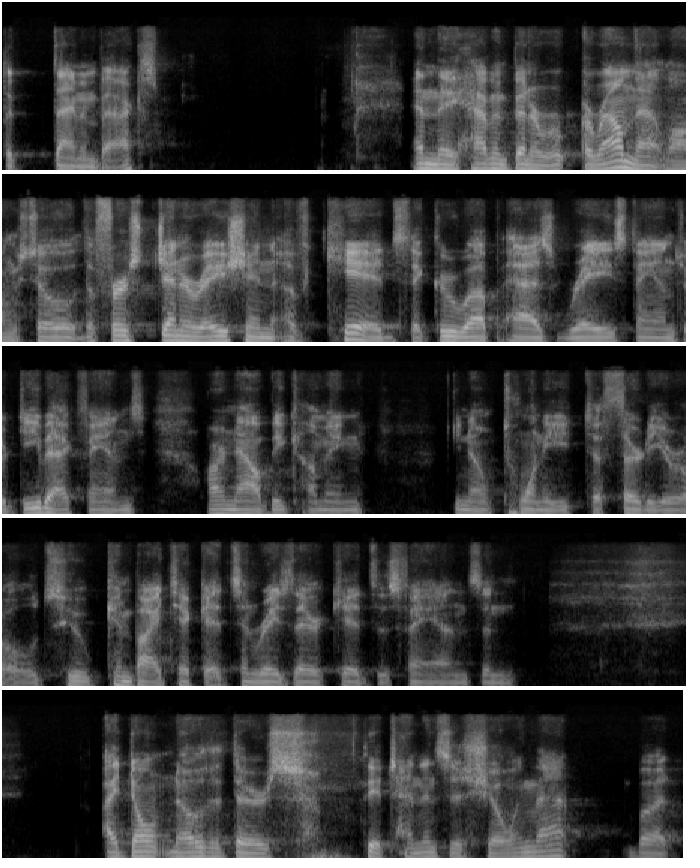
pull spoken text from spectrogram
the Diamondbacks, and they haven't been ar- around that long. So the first generation of kids that grew up as Rays fans or D-back fans are now becoming, you know, twenty to thirty year olds who can buy tickets and raise their kids as fans and. I don't know that there's the attendance is showing that, but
